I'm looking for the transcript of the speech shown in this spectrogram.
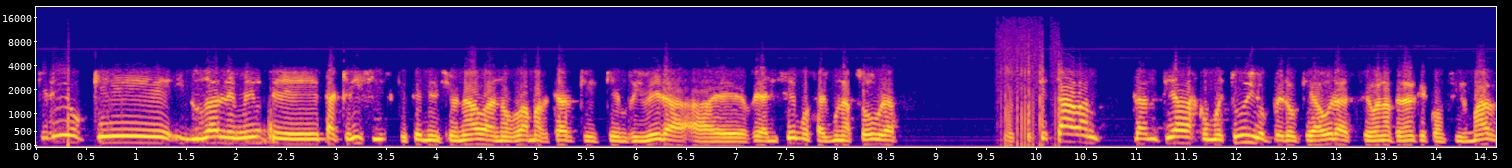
creo que indudablemente esta crisis que usted mencionaba nos va a marcar que, en Rivera eh, realicemos algunas obras que estaban planteadas como estudio, pero que ahora se van a tener que confirmar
